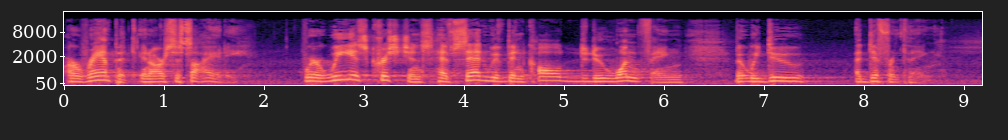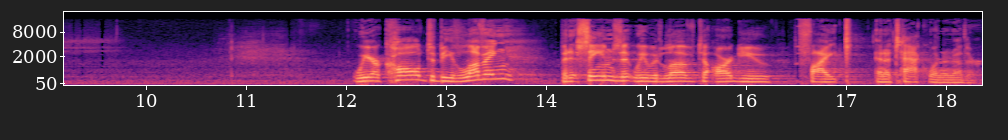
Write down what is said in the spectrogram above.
are rampant in our society, where we as Christians have said we've been called to do one thing, but we do a different thing. We are called to be loving, but it seems that we would love to argue, fight, and attack one another.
